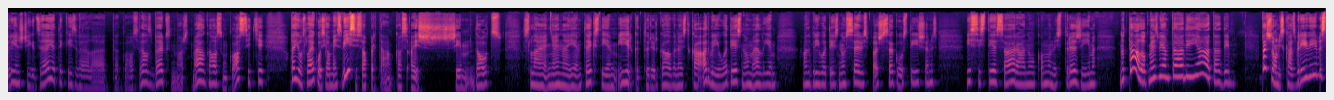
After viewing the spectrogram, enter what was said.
brīnišķīga dzēja tika izvēlēta Klaus Elsbergs un Mārcis Melgaus un klasiķi. Tajos laikos jau mēs visi sapratām, kas aiz šiem daudz slēņainajiem tekstiem ir, ka tur ir galvenais atbrīvoties no meliem, atbrīvoties no sevis pašas sagūstīšanas, izsisties ārā no komunistu režīma. Nu, tālāk mēs bijām tādi, jā, tādi personiskās brīvības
